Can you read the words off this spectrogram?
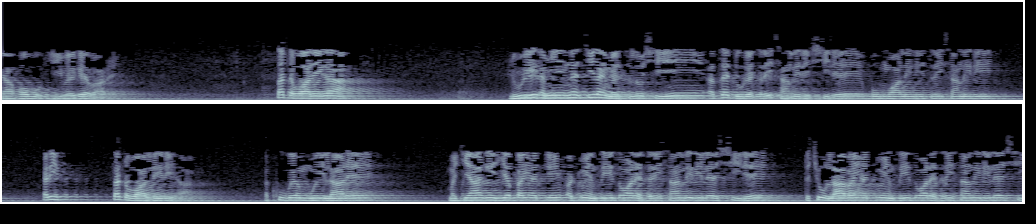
ရားဟောဖို့ရည်ရွယ်ခဲ့ပါတယ်တတ္တဝါတွေက လူတွေအမြင်နဲ့ကြည့်လိုက်မယ်ဆိုလို့ရှိရင်အသက်တူတဲ့တိရစ္ဆာန်လေးတွေရှိတယ်ဘုံမွားလေးတွေတိရစ္ဆာန်လေးတွေအဲ့ဒီတတ္တဝါလေးတွေဟာအခုပဲမွေးလာတယ်မကြာခင်ရက်ပိုင်းအတွင်းအတွင်းသေးသွားတဲ့တိရစ္ဆာန်လေးတွေလည်းရှိတယ်တချို့လပိုင်းအတွင်းသေးသွားတဲ့တိရစ္ဆာန်လေးတွေလည်းရှိ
